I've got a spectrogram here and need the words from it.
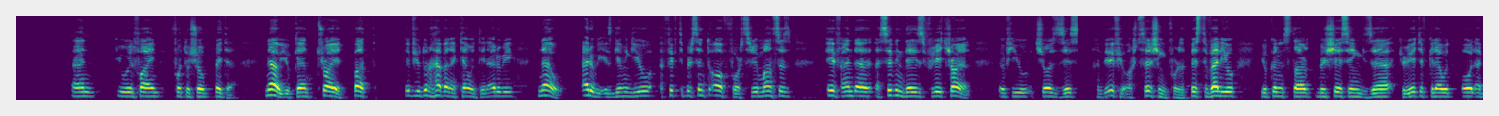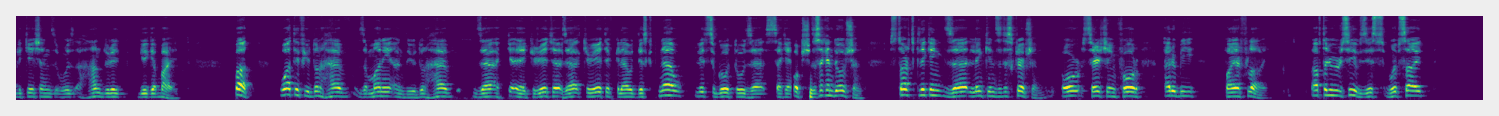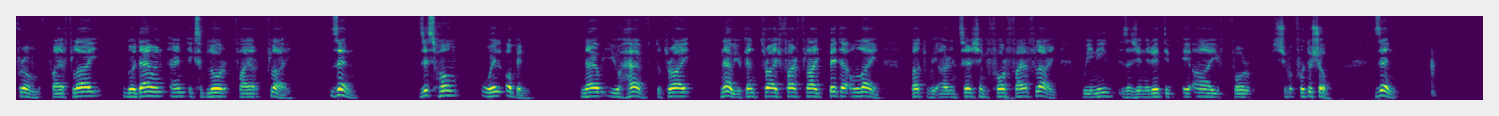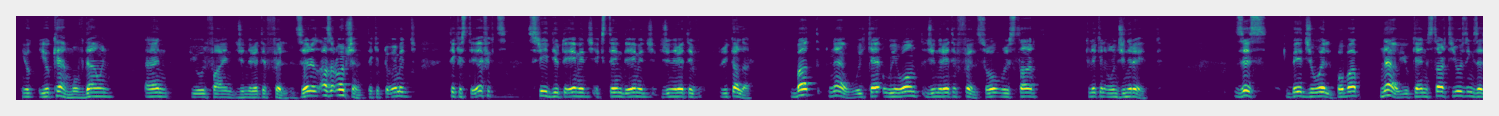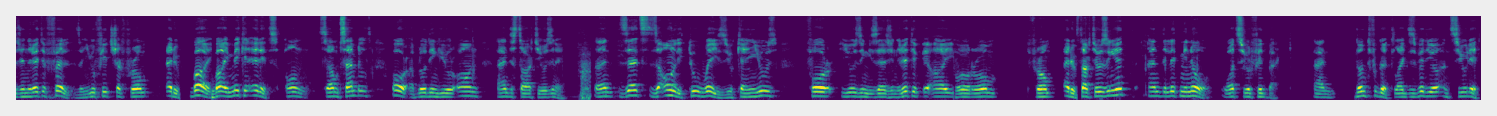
and you will find Photoshop beta. Now you can try it, but if you don't have an account in Adobe, now Adobe is giving you a 50% off for three months if and a, a seven days free trial. If you chose this and if you are searching for the best value you can start purchasing the creative cloud all applications with 100 gigabyte. But what if you don't have the money and you don't have the uh, creative the creative cloud disk now let's go to the second option. The second option. Start clicking the link in the description or searching for adobe firefly. After you receive this website from Firefly, go down and explore Firefly. Then this home will open. Now you have to try now you can try Firefly beta online, but we aren't searching for Firefly. We need the generative AI for Photoshop. Then you, you can move down and you will find generative fill. There is other options, text to image, text effects, 3D to image, extend the image, generative recolor. But now we can we want generative fill, so we start clicking on generate. This page will pop up. Now you can start using the generative fill, the new feature from Adobe, by, by making edits on some samples or uploading your own and start using it and that's the only two ways you can use for using the generative AI from from Adobe. Start using it and let me know what's your feedback. And don't forget like this video and see you later.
